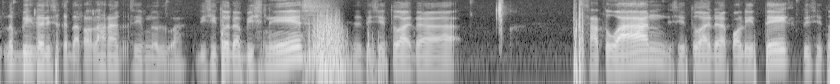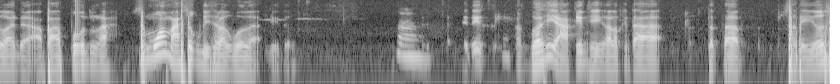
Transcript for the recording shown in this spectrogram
lebih dari sekedar olahraga sih menurut gua. Di situ ada bisnis di situ ada persatuan di situ ada politik di situ ada apa pun lah. Semua masuk di sepak bola gitu. Hmm. jadi gua sih yakin sih kalau kita tetap serius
